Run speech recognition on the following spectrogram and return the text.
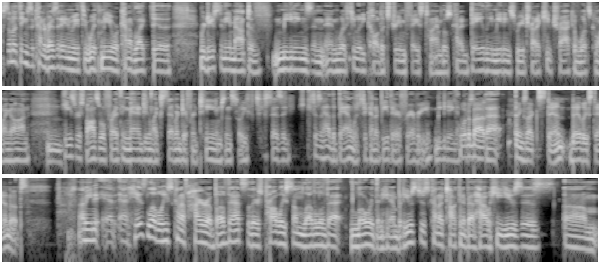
some of the things that kind of resonated with, with me were kind of like the reducing the amount of meetings and, and what he, what he called extreme FaceTime, those kind of daily meetings where you try to keep track of what's going on. He's responsible for, I think, managing like seven different teams. And so he, he says he doesn't have the bandwidth to kind of be there for every meeting. And What things like about that? things like stand daily stand ups? I mean, at, at his level, he's kind of higher above that. So there's probably some level of that lower than him. But he was just kind of talking about how he uses um,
